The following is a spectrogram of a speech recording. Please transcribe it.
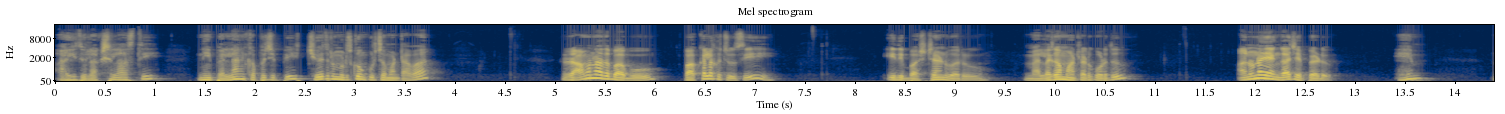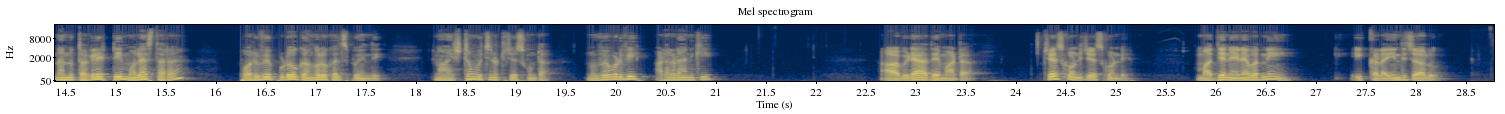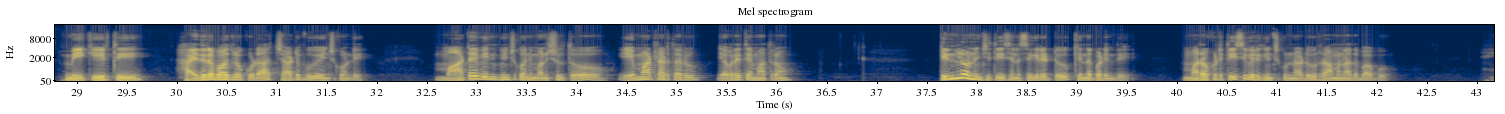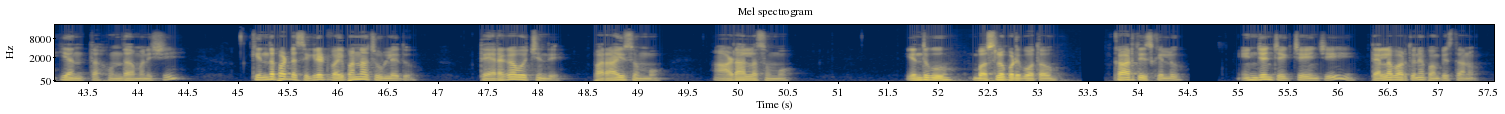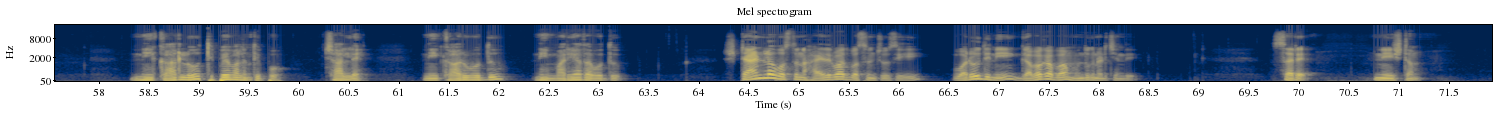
ఐదు లక్షల ఆస్తి నీ పెళ్ళానికి అప్పచెప్పి చేతులు ముడుచుకొని కూర్చోమంటావా? రామనాథబాబు పక్కలకు చూసి ఇది బస్టాండ్ వారు మెల్లగా మాట్లాడకూడదు? అనునయంగా చెప్పాడు. ఏం? నన్ను తగిలెట్టి మొలేస్తారా? పరువెప్పుడో గంగలో కలిసిపోయింది. నా ఇష్టం వచ్చినట్టు చేసుకుంటా. నువ్వెవడివి? అడగడానికి. ఆవిడ అదే మాట. చేసుకోండి చేసుకోండి. మధ్య నేనెవరిని? ఇక్కడ అయింది చాలు. మీ కీర్తి హైదరాబాద్లో కూడా చాటింపు వేయించుకోండి. మాటే వినిపించుకొని మనుషులతో ఏం మాట్లాడతారు? ఎవరైతే మాత్రం? టిన్లో నుంచి తీసిన సిగరెట్టు కింద పడింది. మరొకటి తీసి వెలిగించుకున్నాడు రామనాథబాబు. ఎంత హుందా మనిషి. కింద పడ్డ సిగరెట్ వైపన్నా చూడలేదు. తెరగా వచ్చింది. పరాయి సొమ్ము. ఆడాళ్ళ సొమ్ము. ఎందుకు? బస్సులో పడిపోతావు. కారు తీసుకెళ్ళు. ఇంజన్ చెక్ చేయించి తెల్లబారుతూనే పంపిస్తాను. నీ కారులో తిప్పేవాళ్ళని తిప్పు. చాలే నీ కారు వద్దు నీ మర్యాద వద్దు. స్టాండ్లో వస్తున్న హైదరాబాద్ బస్సును చూసి వరూదిని గబగబా ముందుకు నడిచింది. సరే నీ ఇష్టం.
